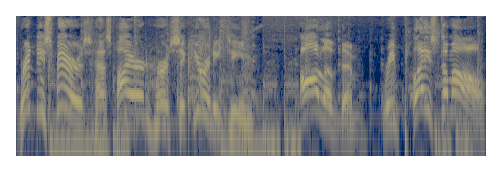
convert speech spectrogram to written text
Britney Spears has fired her security team. All of them. Replaced them all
